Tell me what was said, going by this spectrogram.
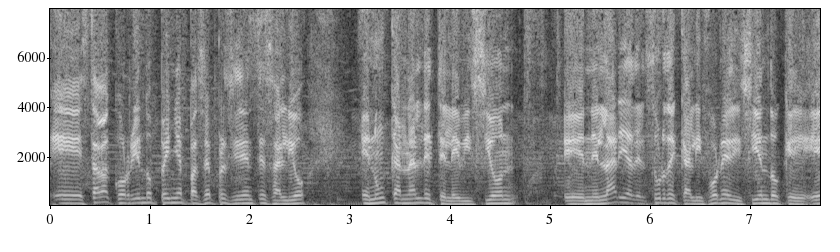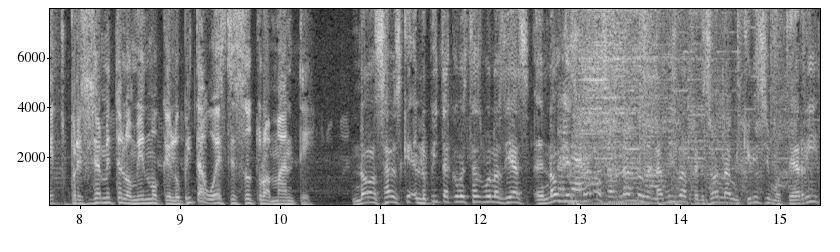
eh, estaba corriendo Peña para ser presidente salió en un canal de televisión en el área del sur de California diciendo que es precisamente lo mismo que Lupita o este es otro amante. No, ¿sabes qué? Lupita, ¿cómo estás? Buenos días. Eh, no, estamos hablando de la misma persona, mi querísimo Terry.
